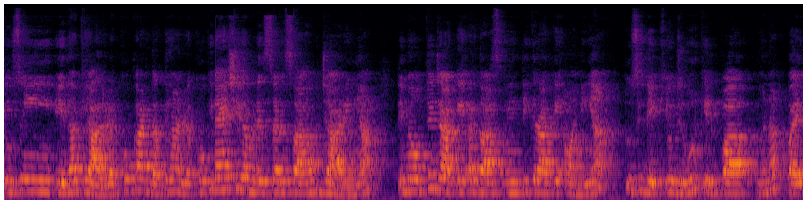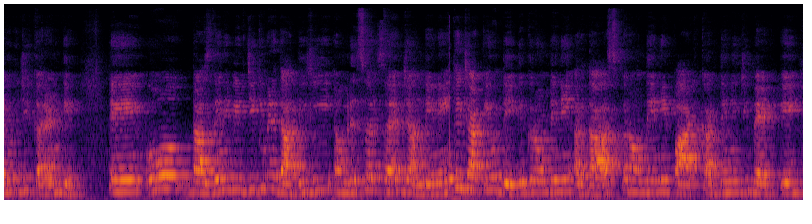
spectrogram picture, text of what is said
ਤੁਸੀਂ ਇਹਦਾ ਖਿਆਲ ਰੱਖੋ, ਘਰ ਦਾ ਧਿਆਨ ਰੱਖੋ ਕਿ ਮੈਂ ਸ਼੍ਰੀ ਅੰਮ੍ਰਿਤਸਰ ਸਾਹਿਬ ਜਾ ਰਹੀ ਹਾਂ ਤੇ ਮੈਂ ਉੱਥੇ ਜਾ ਕੇ ਅਰਦਾਸ ਬੇਨਤੀ ਕਰਾ ਕੇ ਆਉਣੀ ਆ ਤੁਸੀਂ ਦੇਖਿਓ ਜਰੂਰ ਕਿਰਪਾ, ਹਨਾ, ਵਾਹਿਗੁਰੂ ਜੀ ਕਰਨਗੇ। ਤੇ ਉਹ ਦੱਸਦੇ ਨੇ ਵੀਰ ਜੀ ਕਿ ਮੇਰੇ ਦਾਦੀ ਜੀ ਅੰਮ੍ਰਿਤਸਰ ਸਾਹਿਬ ਜਾਂਦੇ ਨੇ। ਉੱਥੇ ਜਾ ਕੇ ਉਹ ਦੇਗ ਕਰਾਉਂਦੇ ਨੇ, ਅਰਦਾਸ ਕਰਾਉਂਦੇ ਨੇ, ਪਾਠ ਕਰਦੇ ਨੇ ਜੀ ਬੈਠ ਕੇ।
